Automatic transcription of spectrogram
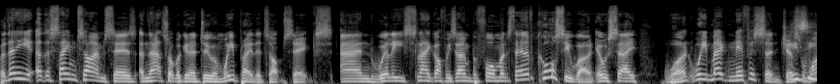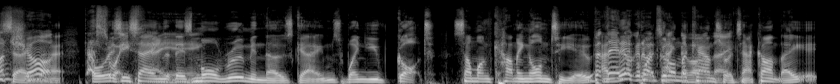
But then he, at the same time, says, and that's what we're going to do when we play the top six. And will he slag off his own performance then? Of course he won't. He'll say, weren't we magnificent? Just one shot. Or is he saying, saying, that there's more room in those games when you've got someone coming on to you? But and they're, they're quite good on the counter attack, aren't they?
